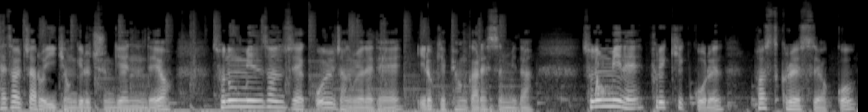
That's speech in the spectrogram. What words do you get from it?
해설자로 이 경기를 중계했는데요. 손흥민 선수의 골 장면에 대해 이렇게 평가를 했습니다. 손흥민의 프리킥 골은 퍼스트 클래스였고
